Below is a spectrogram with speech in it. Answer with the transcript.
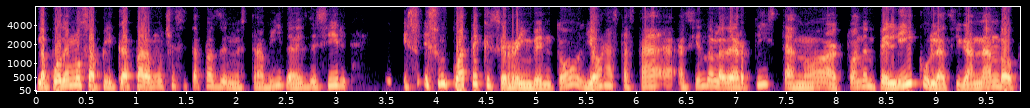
La podemos aplicar para muchas etapas de nuestra vida, es decir, es, un cuate que se reinventó y ahora hasta está haciéndola de artista, ¿no? Actuando en películas y ganando.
